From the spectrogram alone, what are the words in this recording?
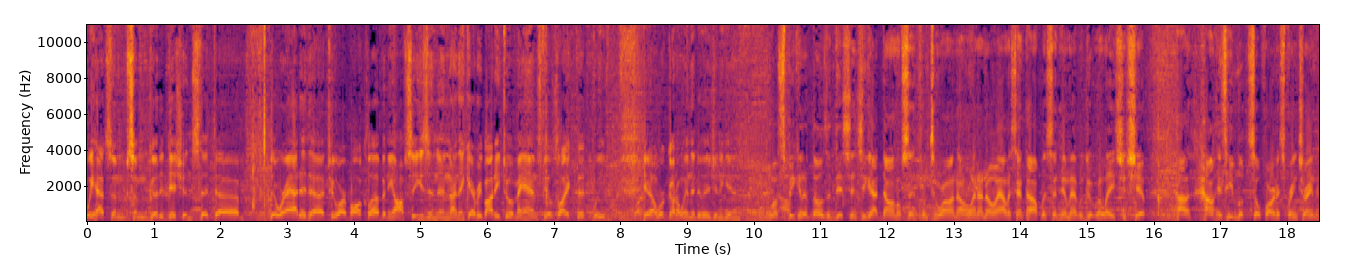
We had some some good additions that that were added uh, to our ball club in the off season, and I think everybody to a man feels like that we, you know, we're going to win the division again. Well, speaking of those additions, you got Donaldson from Toronto, and I know Alex Anthopoulos and him have a good relationship. How how has he looked so far in spring training?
